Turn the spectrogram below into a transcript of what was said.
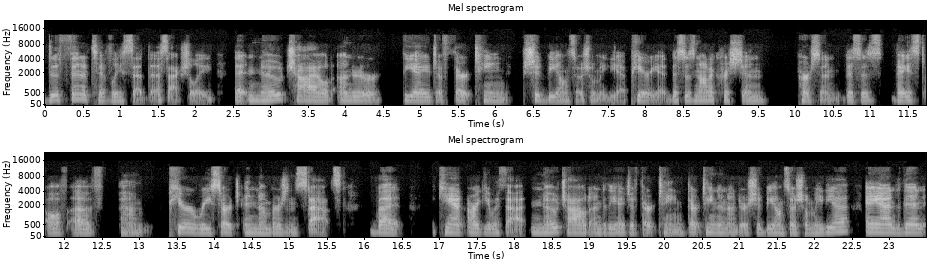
definitively said this actually that no child under the age of 13 should be on social media, period. This is not a Christian person. This is based off of um, pure research and numbers and stats. But can't argue with that. No child under the age of 13, 13 and under should be on social media. And then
